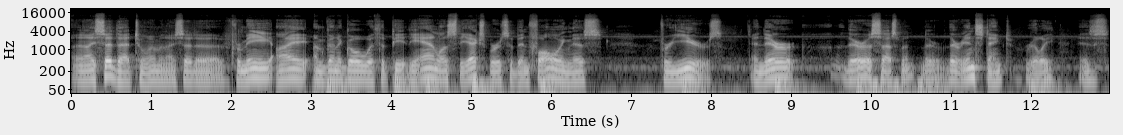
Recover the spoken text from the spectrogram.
and I said that to him, and I said, uh, for me, I am going to go with the the analysts, the experts have been following this for years, and their their assessment, their their instinct, really, is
